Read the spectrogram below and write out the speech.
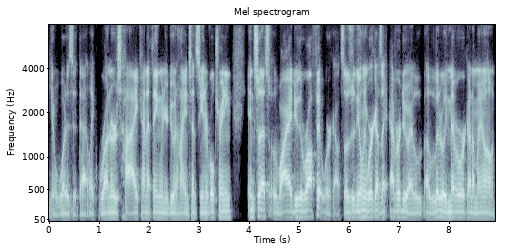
you know what is it that like runner's high kind of thing when you're doing high intensity interval training? And so that's why i do the raw fit workouts. Those are the only workouts i ever do. I, I literally never work out on my own.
